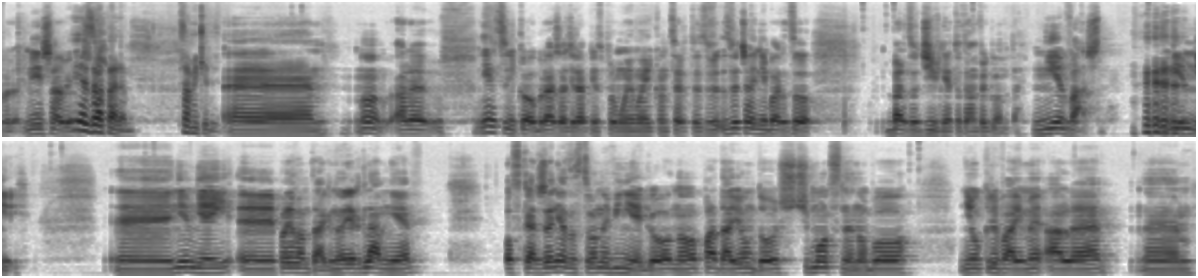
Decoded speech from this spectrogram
dobra, mniejsza o Jest większość. raperem. Przynajmniej kiedyś. Eee, no, ale nie chcę nikogo obrażać, rap nie spromuje moje koncerty. Zwy, zwyczajnie bardzo, bardzo dziwnie to tam wygląda. Nieważne. Niemniej. Eee, niemniej, eee, powiem wam tak, no jak dla mnie oskarżenia ze strony Winiego no, padają dość mocne, no bo nie ukrywajmy, ale em,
